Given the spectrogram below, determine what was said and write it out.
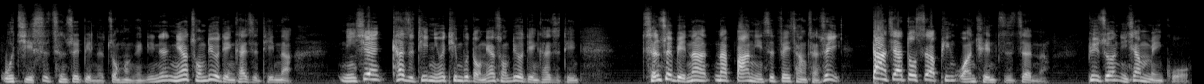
我解释陈水扁的状况给你。那你要从六点开始听呐、啊。你现在开始听，你会听不懂。你要从六点开始听。陈水扁那那八年是非常惨，所以大家都是要拼完全执政啊。譬如说，你像美国，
